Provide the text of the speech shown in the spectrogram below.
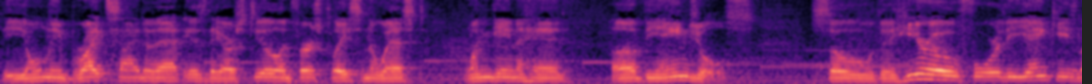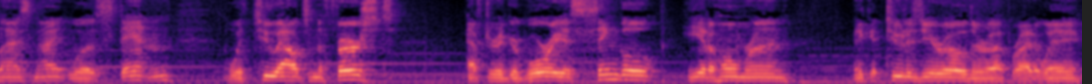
The only bright side of that is they are still in first place in the West, one game ahead of the Angels. So the hero for the Yankees last night was Stanton with two outs in the first. After a Gregorius single, he hit a home run, make it two to zero. They're up right away.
